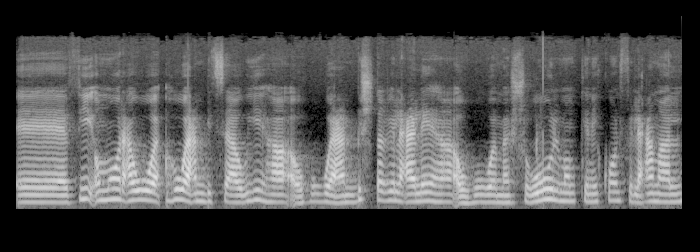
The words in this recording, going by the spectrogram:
آه، في أمور هو هو عم بيساويها أو هو عم بيشتغل عليها أو هو مشغول ممكن يكون في العمل.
